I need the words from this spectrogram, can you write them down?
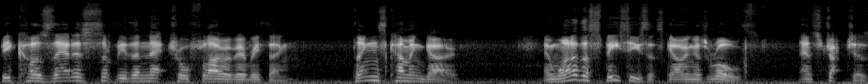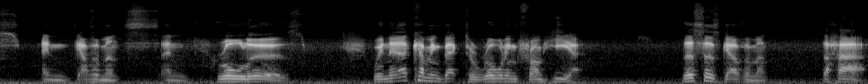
Because that is simply the natural flow of everything. Things come and go. And one of the species that's going is rules and structures and governments and rulers. We're now coming back to ruling from here. This is government the heart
